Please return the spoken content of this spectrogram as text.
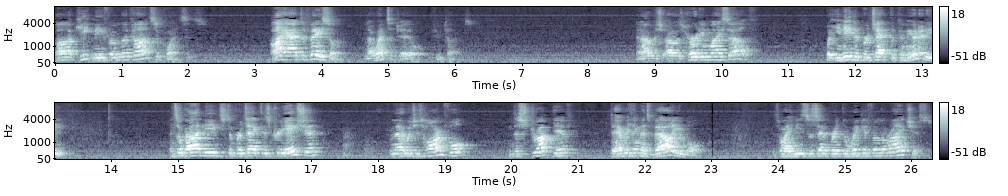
uh, keep me from the consequences. I had to face them. And I went to jail a few times. And I was, I was hurting myself. But you need to protect the community and so God needs to protect His creation from that which is harmful destructive to everything that's valuable. That's why He needs to separate the wicked from the righteous.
